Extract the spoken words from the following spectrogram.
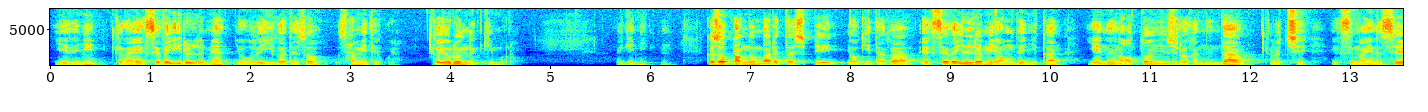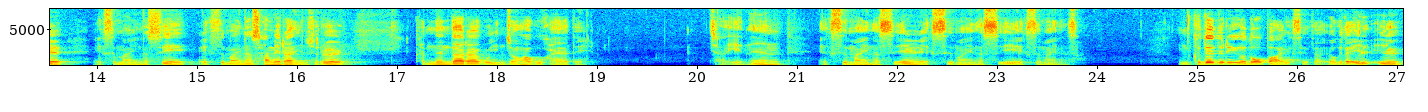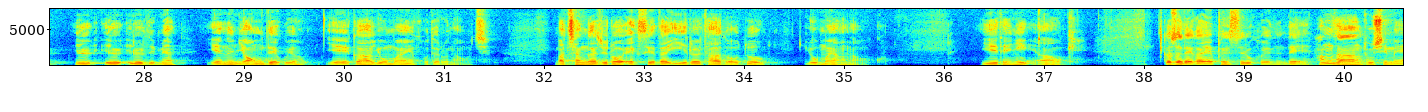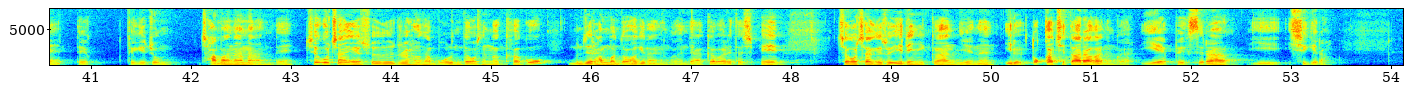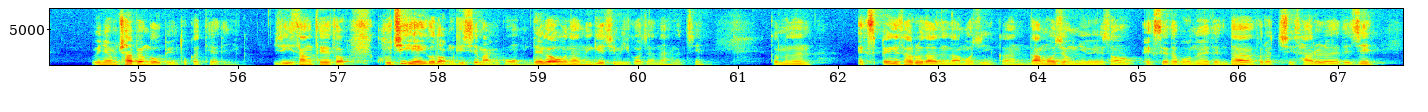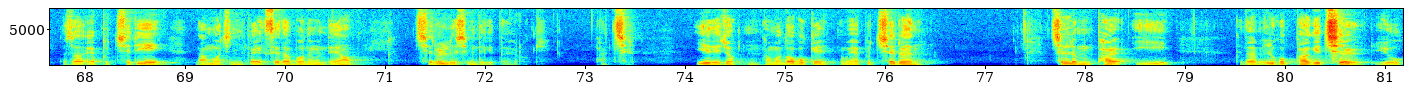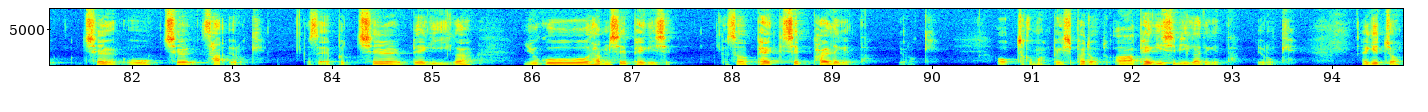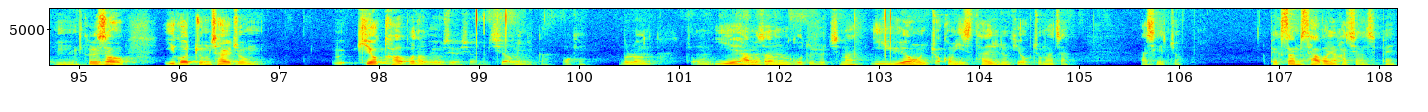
이해되니? 그 다음 x에다 2를 넣으면 여기도 2가 돼서 3이 되고요. 그러니까 이런 느낌으로. 알겠니? 음. 그래서 방금 말했다시피 여기다가 x에다 1 넣으면 0 되니까 얘는 어떤 인수를 갖는다? 그렇지. x-1, x-2, x-3이라는 인수를 갖는다라고 인정하고 가야 돼. 자, 얘는 x-1, x-2, x-3. 음, 그대들이 이거 넣어봐 x에다 여기다 1, 1, 1, 1, 1 넣으면 얘는 0 되고요. 얘가 요 모양이 그대로 나오지. 마찬가지로 x에다 2를 다 넣어도 요 모양 나오고. 이해되니? 아 오케이. 그래서 내가 fx를 구했는데 항상 조심해. 되게, 되게 좀 자만하면 안 돼. 최고차의 수를 항상 모른다고 생각하고 문제를 한 번 더 확인하는 거야. 근데 아까 말했다시피 최고차의 수 1이니까 얘는 1 똑같이 따라가는 거야. 이 fx랑 이 식이랑. 왜냐하면 좌변과 우변이 똑같아야 되니까. 이제 이 상태에서 굳이 얘 이거 넘기지 말고 내가 원하는 게 지금 이거잖아. 맞지? 그러면은 x 빼기 4로 나는 나머지니까 나머지 정리해서 x에다 뭐 넣어야 된다? 그렇지. 4를 넣어야 되지. 그래서 f7이 나머지니까 x에다 뭐 넣으면 돼요? 7을 넣으시면 되겠다. 이렇게. 다 7. 이해되죠? 음, 한번 넣어볼게. 그럼 f7은 7 넣으면 8, 2. 그 다음에 1 곱하기 7, 6, 7, 5, 7, 4 이렇게. 그래서 F7 빼기 2가 6, 5, 30, 120. 그래서 118 되겠다. 이렇게. 어, 잠깐만. 118이 없어. 아, 122가 되겠다. 이렇게. 알겠죠? 음. 그래서 이것 좀 잘좀 기억하거나 외우세요. 시험 시험이니까. 오케이. 물론 좀 이해하면서 하는 것도 좋지만 이 유형은 조금 이 스타일을 좀 기억 좀 하자. 아시겠죠? 134번이랑 같이 연습해.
